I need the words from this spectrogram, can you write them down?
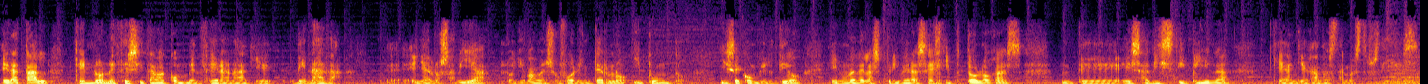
era tal que no necesitaba convencer a nadie de nada. ella lo sabía, lo llevaba en su foro interno y punto y se convirtió en una de las primeras egiptólogas de esa disciplina que han llegado hasta nuestros días.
